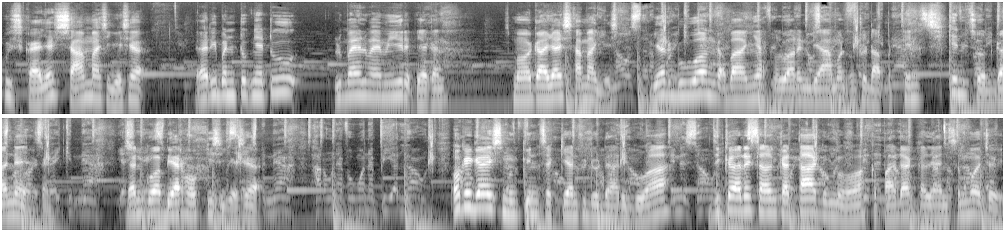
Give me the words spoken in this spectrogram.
Wih kayaknya sama sih guys ya. Dari bentuknya tuh lumayan-lumayan mirip ya kan Semoga aja sama guys Biar gua nggak banyak ngeluarin diamond untuk dapetin skin shotgunnya ya kan? Dan gua biar hoki sih guys ya. Oke okay guys mungkin sekian video dari gua. Jika ada salah kata gue mohon kepada kalian semua cuy.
